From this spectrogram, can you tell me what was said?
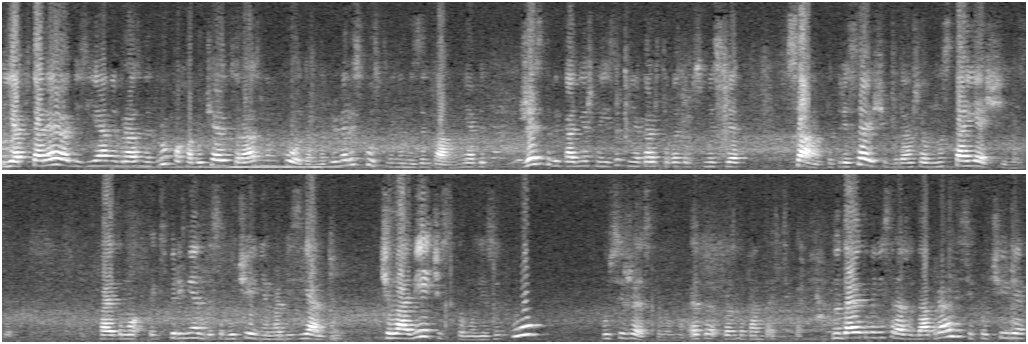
Я повторяю, обезьяны в разных группах обучаются разным кодам, например, искусственным языкам. Жестовый, конечно, язык, мне кажется, в этом смысле самым потрясающим, потому что он настоящий язык. Поэтому эксперименты с обучением обезьян человеческому языку, пусть и жестовому, это просто фантастика. Но до этого не сразу добрались, их учили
